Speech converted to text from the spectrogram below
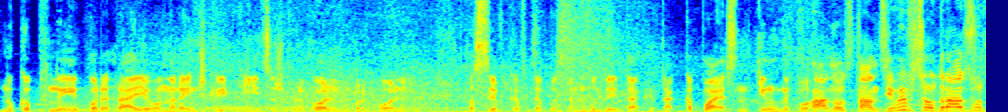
ну копни, переграй його на range кріпі. Це ж прикольно, прикольно. Пасивка в тебе там буде і так, і так. Капає Сенкінг непогано. От стан з'явився одразу,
